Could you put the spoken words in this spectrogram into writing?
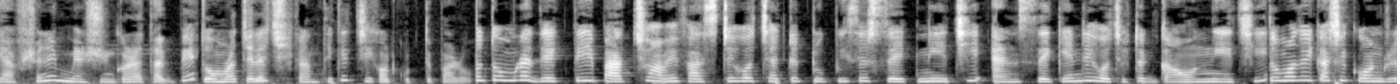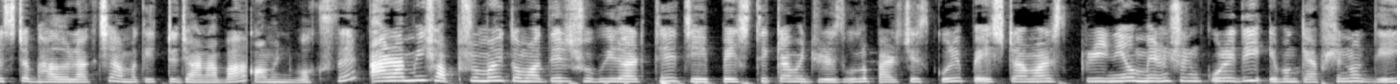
ক্যাপশনে মেনশন করা থাকবে। তোমরা চাইলে সেখান থেকে চেক আউট করতে পারো। তো তোমরা দেখতেই পাচ্ছ আমি ফার্স্টে হচ্ছে একটা টু পিসের সেট নিয়েছি অ্যান্ড সেকেন্ডে হচ্ছে একটা গাউন নিয়েছি। তোমাদের কাছে কোন ড্রেসটা ভালো লাগছে, আমাকে একটু জানাবা কমেন্ট বক্সে আর আমি সবসময় তোমাদের সুবিধার্থে যে পেজ থেকে আমি ড্রেসগুলো পারচেস করি পেজটা আমার স্ক্রিনেও মেনশন করে দিই এবং ক্যাপশনও দিই।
